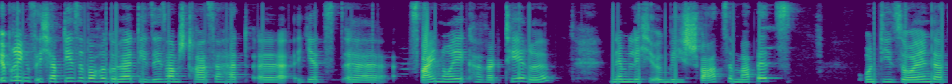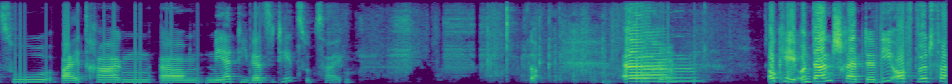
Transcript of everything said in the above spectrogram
Übrigens, ich habe diese Woche gehört, die Sesamstraße hat äh, jetzt äh, zwei neue Charaktere, nämlich irgendwie schwarze Muppets. Und die sollen dazu beitragen, ähm, mehr Diversität zu zeigen. So. Ähm, okay, und dann schreibt er, wie oft wird ver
